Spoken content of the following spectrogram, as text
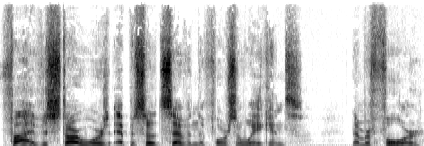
5 is Star Wars Episode 7 The Force Awakens. Number 4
